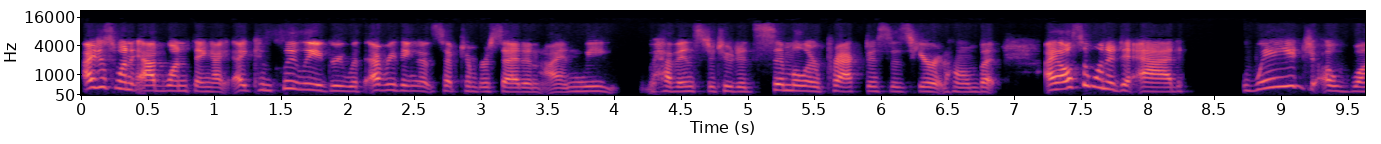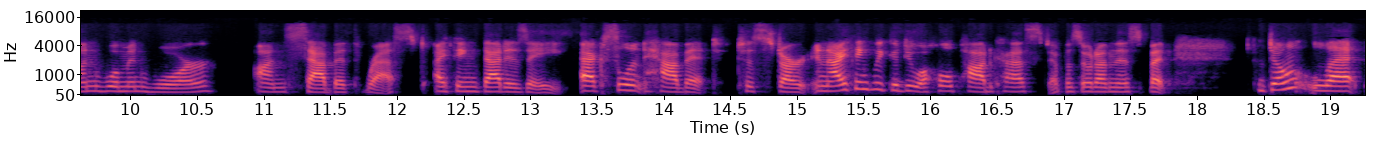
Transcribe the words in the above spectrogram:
I just want to add one thing. I, I, completely agree with everything that September said, and, and we have instituted similar practices here at home. But I also wanted to add wage a one woman war on Sabbath rest. I think that is a excellent habit to start. And I think we could do a whole podcast episode on this, but don't let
